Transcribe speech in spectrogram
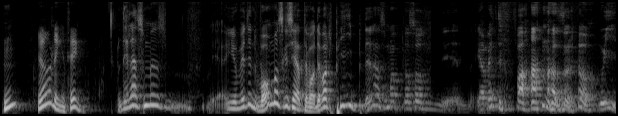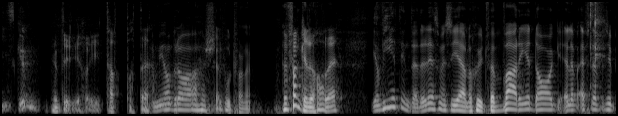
Mm? Jag hörde ingenting. Det lät som en... Jag vet inte vad man ska säga att det var. Det var ett pip. Det lät som att... Alltså, jag vet inte fan alltså. Det var skitskumt. Du har ju tappat det. Ja, Men jag har bra hörsel fortfarande. Hur fan kan du ha det? Jag vet inte, det är det som är så jävla sjukt. För varje dag, eller efter typ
